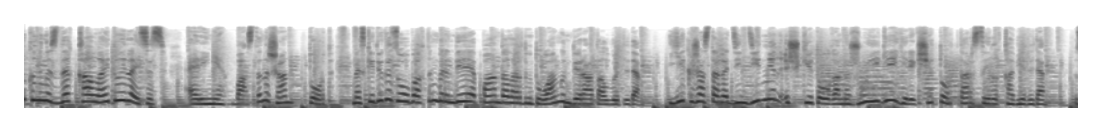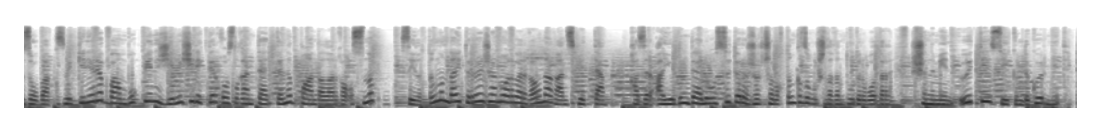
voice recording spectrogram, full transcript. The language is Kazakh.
туған күніңізді қалай тойлайсыз? Әрине басты нышан торт. Мәскеудегі зообақтың бірінде пандалардың туған күндері аталып өтілді. Екі жастағы диндин мен үшке толған жуиге ерекше торттар сыйлыққа берілді. Зообақ қызметкерлері бамбук пен жеміс жидектер қосылған тәттіні пандаларға ұсынып сыйлықтың мұндай түрі жануарларға ұнаған іспетті. Қазір аюдың дәл осы түрі жұртшылықтың қызығушылығын тудырып отыр. Шынымен өте сүйкімді көрінеді.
